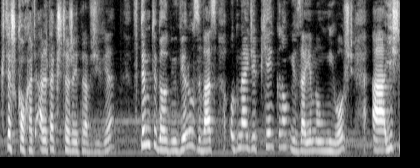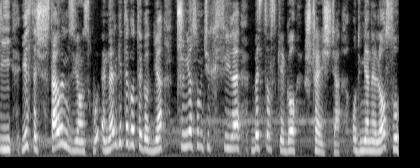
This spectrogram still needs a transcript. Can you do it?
Chcesz kochać, ale tak szczerze i prawdziwie? W tym tygodniu wielu z Was odnajdzie piękną i wzajemną miłość, a jeśli jesteś w stałym związku, energie tego tygodnia przyniosą Ci chwilę beztroskiego szczęścia, odmianę losu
